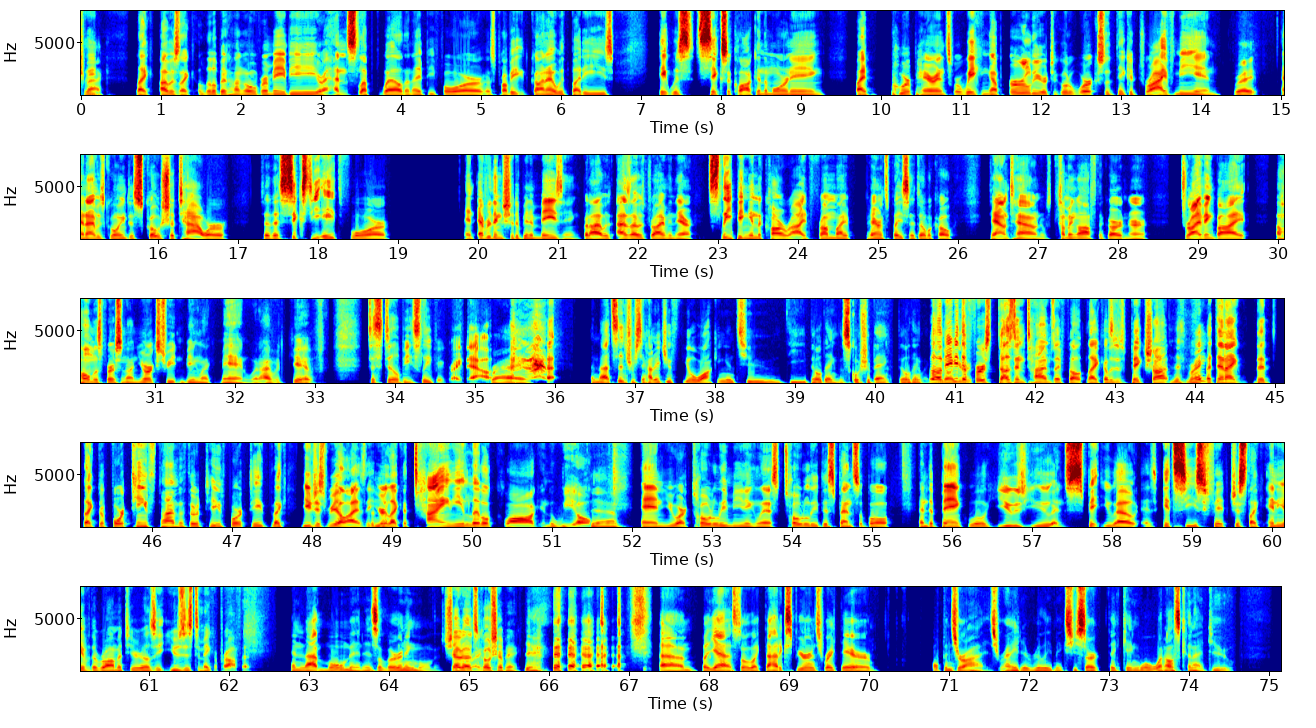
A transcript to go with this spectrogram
like I was like a little bit hungover maybe, or I hadn't slept well the night before. I was probably gone out with buddies. It was six o'clock in the morning. My poor parents were waking up earlier to go to work so that they could drive me in. Right. And I was going to Scotia Tower to the 68th floor. And everything should have been amazing. But I was as I was driving there, sleeping in the car ride from my parents' place in Etobicoke downtown. It was coming off the Gardiner, driving by a homeless person on York Street and being like, man, what I would give to still be sleeping right now. Right. and that's interesting. How did you feel walking into the building, the Scotiabank building? Like, Well, you know, maybe the first dozen times I felt like I was this big shot. right. But then I, the like the 14th time, the 13th, 14th, like you just realize that The you're like a tiny little clog in the wheel yeah. and you are totally meaningless, totally dispensable. And the bank will use you and spit you out as it sees fit, just like any of the raw materials it uses to make a profit. And that moment is a learning moment. Shout out right? Scotiabank. Yeah. um, but yeah, so like that experience right there, opens your eyes, right? It really makes you start thinking, well, what else can I do?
